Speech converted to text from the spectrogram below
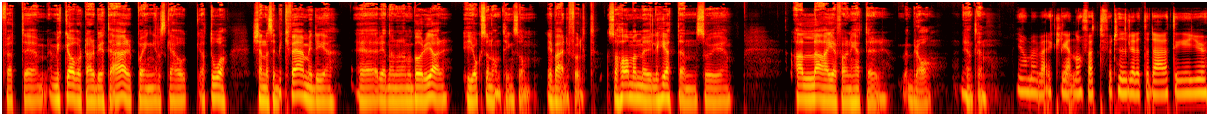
För att eh, mycket av vårt arbete är på engelska och att då känna sig bekväm i det eh, redan när man börjar är ju också någonting som är värdefullt. Så har man möjligheten så är alla erfarenheter bra egentligen. Ja, men verkligen. Och för att förtydliga lite där, att det är ju,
